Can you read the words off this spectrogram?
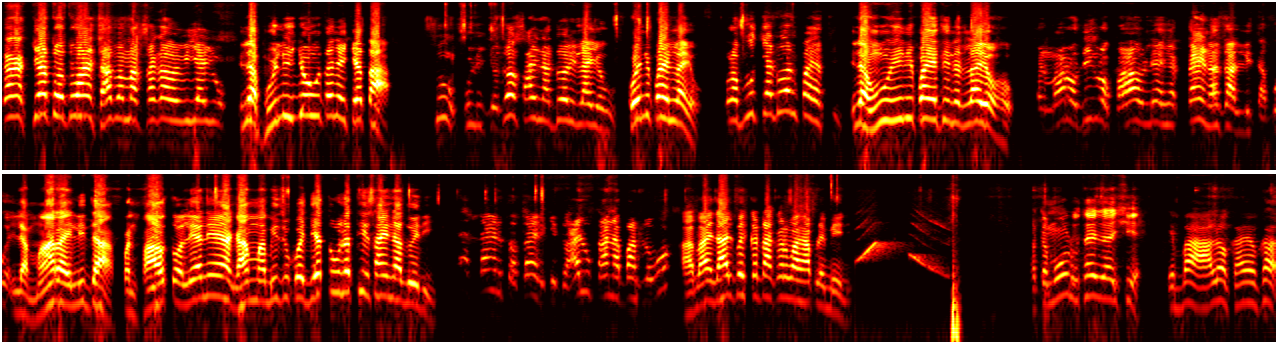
કાકા કેતો તું આ ધાબામાં સગાવે વિયાયો એટલે ભૂલી ગયો હું તને કેતા શું ભૂલી ગયો? જો સાઈના દોરી લાયો કોઈની પાસે લાયો? ઓલા ભૂતિયા ડોન પાસેથી. એટલે હું એની પાસેથી ને લાયો હોઉં. પણ મારો દીકરો ભાવ લે છે ત્રણ હજાર લીધા બોલ. એટલે મારાય લીધા પણ ભાવ તો લે ને ગામમાં બીજું કોઈ દેતું નથી સાઈના દોરી. ત્રણ તો ત્રણ કીધું. આલુ કાના બાંધ લો આ બાય દાલ પછી કટા કરવા આપણે બેન મોડું થઈ જાય છે. એ બા હાલો કાયો કા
